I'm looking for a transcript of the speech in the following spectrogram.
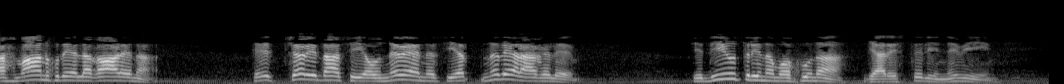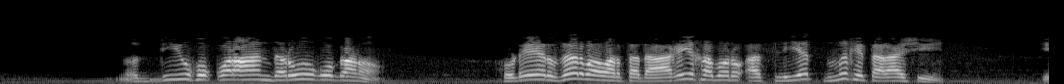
رحمان خدای لغاړې نه. هیڅ چرې داسې یو نوی نصیحت نه دی راغلی چې دیو ترې نه مخونه جارستلی نه وي. نو دیو خو قرآن دروغ وګڼو خو ډیر زر به ورته د هغې خبرو اصلیت مخې ته راشي چې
